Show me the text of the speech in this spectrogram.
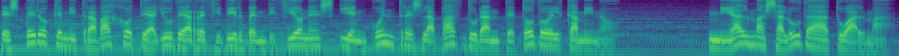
Espero que mi trabajo te ayude a recibir bendiciones y encuentres la paz durante todo el camino. Mi alma saluda a tu alma.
